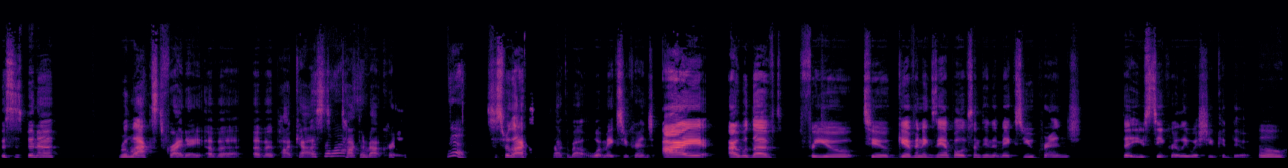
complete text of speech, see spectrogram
This has been a relaxed Friday of a of a podcast talking about cringe. yeah. It's just relax. Talk about what makes you cringe. I I would love for you to give an example of something that makes you cringe that you secretly wish you could do. Ooh,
